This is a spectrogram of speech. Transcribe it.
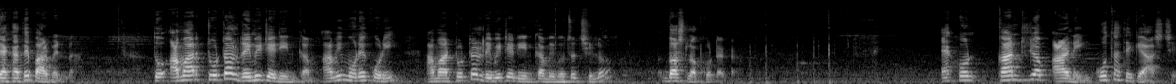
দেখাতে পারবেন না। তো আমার টোটাল রেমিটেড ইনকাম আমি মনে করি আমার টোটাল রেমিটেড ইনকাম এবছর ছিল দশ লক্ষ টাকা। এখন কান্ট্রি অফ আর্নিং কোথা থেকে আসছে?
